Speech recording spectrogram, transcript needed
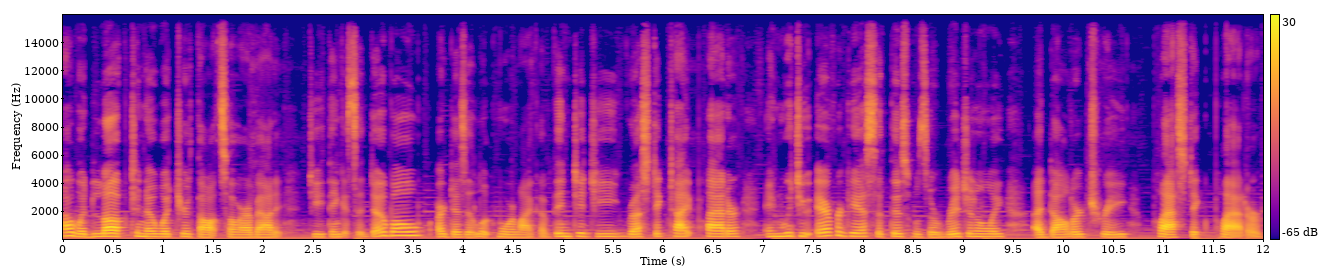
I would love to know what your thoughts are about it. Do you think it's a dough bowl or does it look more like a vintagey, rustic type platter? And would you ever guess that this was originally a Dollar Tree plastic platter?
